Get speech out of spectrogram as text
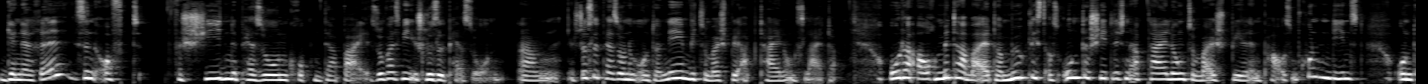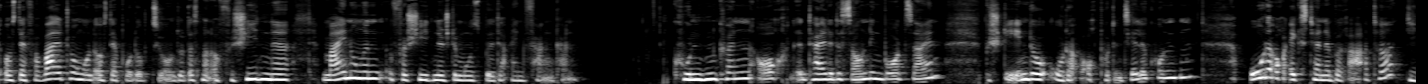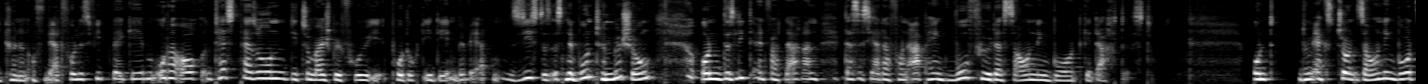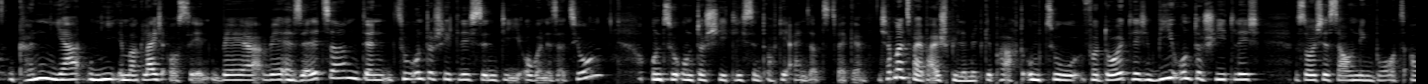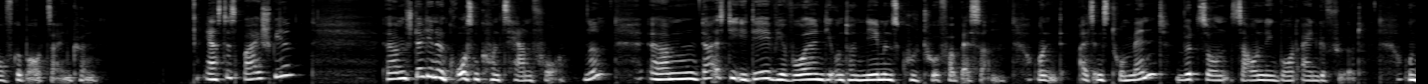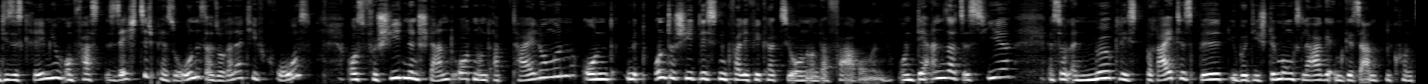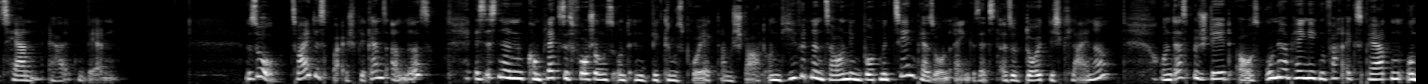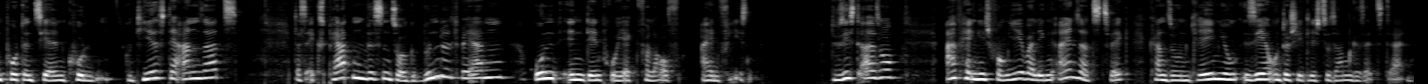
Generell sind oft verschiedene Personengruppen dabei. Sowas wie Schlüsselpersonen. Ähm, Schlüsselpersonen im Unternehmen, wie zum Beispiel Abteilungsleiter. Oder auch Mitarbeiter, möglichst aus unterschiedlichen Abteilungen, zum Beispiel ein paar aus dem Kundendienst und aus der Verwaltung und aus der Produktion, sodass man auch verschiedene Meinungen, verschiedene Stimmungsbilder einfangen kann. Kunden können auch Teile des Sounding Boards sein, bestehende oder auch potenzielle Kunden oder auch externe Berater, die können oft wertvolles Feedback geben oder auch Testpersonen, die zum Beispiel früh Produktideen bewerten. Siehst, das ist eine bunte Mischung und das liegt einfach daran, dass es ja davon abhängt, wofür das Sounding Board gedacht ist. Und Du merkst schon, Sounding Boards können ja nie immer gleich aussehen. Wäre wär seltsam, denn zu unterschiedlich sind die Organisationen und zu unterschiedlich sind auch die Einsatzzwecke. Ich habe mal zwei Beispiele mitgebracht, um zu verdeutlichen, wie unterschiedlich solche Sounding Boards aufgebaut sein können. Erstes Beispiel. Ähm, stell dir einen großen Konzern vor. Ne? Ähm, da ist die Idee, wir wollen die Unternehmenskultur verbessern. Und als Instrument wird so ein Sounding Board eingeführt. Und dieses Gremium umfasst 60 Personen, ist also relativ groß, aus verschiedenen Standorten und Abteilungen und mit unterschiedlichsten Qualifikationen und Erfahrungen. Und der Ansatz ist hier, es soll ein möglichst breites Bild über die Stimmungslage im gesamten Konzern erhalten werden. So, zweites Beispiel, ganz anders. Es ist ein komplexes Forschungs- und Entwicklungsprojekt am Start und hier wird ein Sounding Board mit zehn Personen eingesetzt, also deutlich kleiner. Und das besteht aus unabhängigen Fachexperten und potenziellen Kunden. Und hier ist der Ansatz, das Expertenwissen soll gebündelt werden und in den Projektverlauf einfließen. Du siehst also, abhängig vom jeweiligen Einsatzzweck kann so ein Gremium sehr unterschiedlich zusammengesetzt sein.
